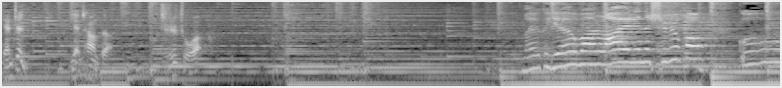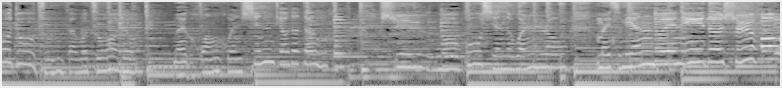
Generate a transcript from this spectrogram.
田震演唱的《执着》。每个夜晚来临的时候，孤独总在我左右；每个黄昏，心跳的等候。是我无限的温柔，每次面对你的时候，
